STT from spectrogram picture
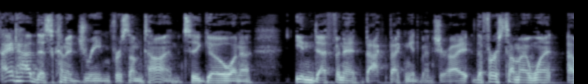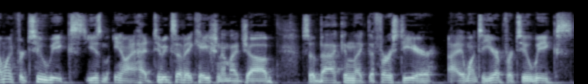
I had had this kind of dream for some time to go on a indefinite backpacking adventure. I, the first time I went, I went for two weeks, used, you know, I had two weeks of vacation at my job. So back in like the first year, I went to Europe for two weeks.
